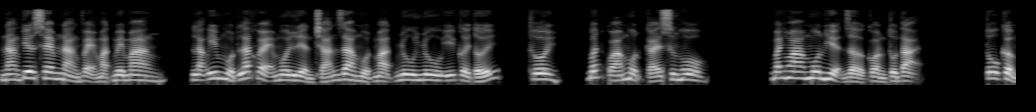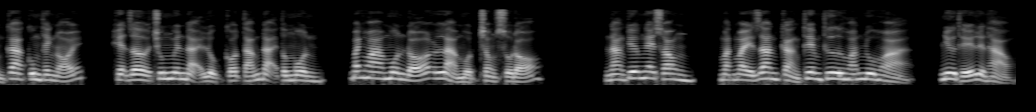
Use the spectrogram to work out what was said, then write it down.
Nàng kia xem nàng vẻ mặt mê mang, lặng im một lát khỏe môi liền chán ra một mặt nhu nhu ý cười tới, thôi, bất quá một cái xưng hô. Bánh hoa môn hiện giờ còn tồn tại. Tô Cẩm Ca cung thanh nói, hiện giờ Trung Nguyên Đại Lục có 8 đại tông môn, bánh hoa môn đó là một trong số đó. Nàng kia nghe xong, mặt mày gian càng thêm thư hoán nu hòa, như thế liền hảo.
